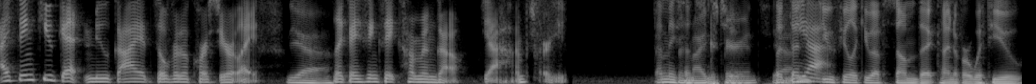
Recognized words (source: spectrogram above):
I think you get new guides over the course of your life. yeah. Like I think they come and go. Yeah, I'm sure you That makes sense. my to me, too. experience, yeah. But then Yeah. do you feel like you have some that kind of are with you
